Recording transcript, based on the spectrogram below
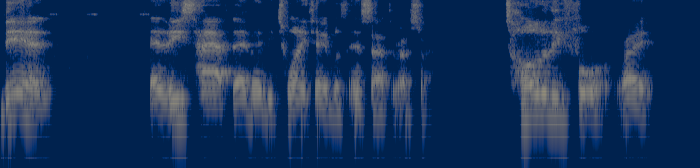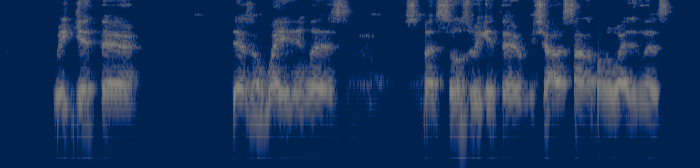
Then at least half that, maybe 20 tables inside the restaurant. Totally full, right? We get there, there's a waiting list. But as soon as we get there, we try to sign up on the waiting list.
